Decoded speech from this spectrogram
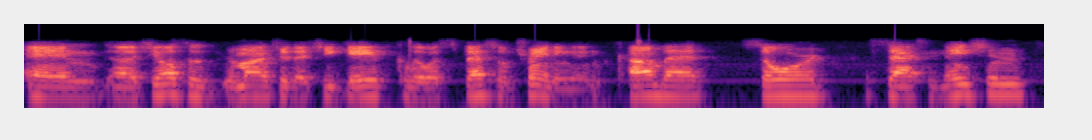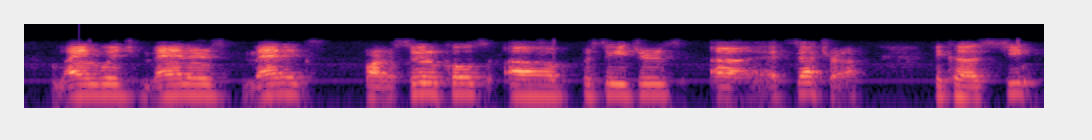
And uh, she also reminds her that she gave Kahlua special training in combat, sword, assassination, language, manners, medics, pharmaceuticals uh, procedures, uh, etc. Because she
